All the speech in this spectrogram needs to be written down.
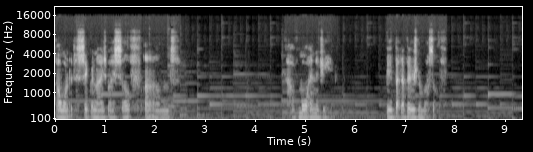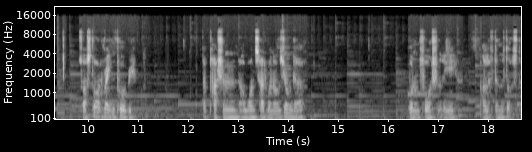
I wanted to synchronize myself and have more energy, be a better version of myself. So I started writing poetry, a passion I once had when I was younger, but unfortunately, I left in the dust.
